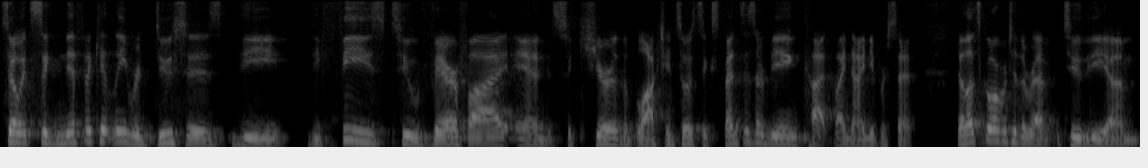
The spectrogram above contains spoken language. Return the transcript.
So it significantly reduces the the fees to verify and secure the blockchain. So its expenses are being cut by 90%. Now let's go over to the rev to the um,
